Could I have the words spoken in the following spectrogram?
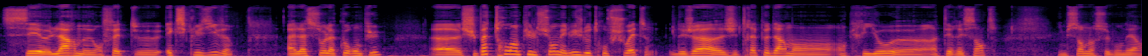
C'est euh, l'arme en fait exclusive à l'assaut la corrompue. je suis pas trop impulsion, mais lui je le trouve chouette. Déjà, j'ai très peu d'armes en, en, cryo intéressantes il me semble en secondaire.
